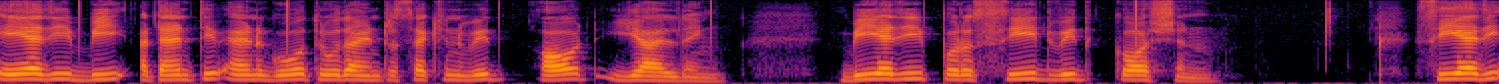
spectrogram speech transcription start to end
ਏ ਹੈ ਜੀ be attentive and go through the intersection without yielding B ਹੈ ਜੀ ਪ੍ਰੋਸੀਡ ਵਿਦ ਕੌਸ਼ਨ ਸੀ ਹੈ ਜੀ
